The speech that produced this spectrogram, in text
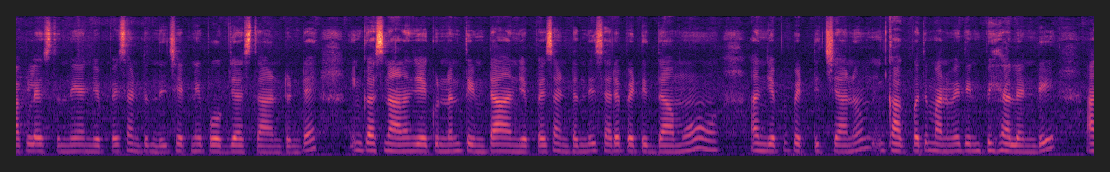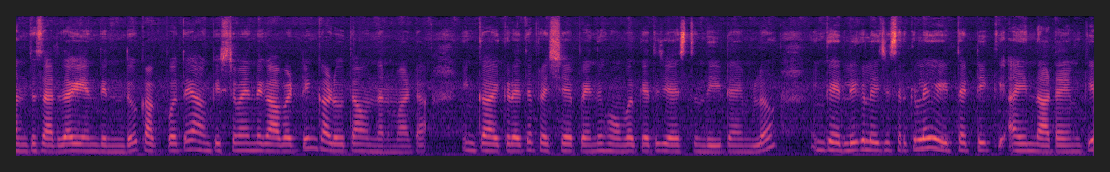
ఆకలేస్తుంది అని చెప్పేసి అంటుంది. చట్నీ పోపు చేస్తా అంటుంటే ఇంకా స్నానం చేయకుండా తింటా అని చెప్పేసి అంటుంది. సరే పెట్టిద్దాము అని చెప్పి పెట్టించాను కాకపోతే మనమే తినిపించాలండి అంత సరదాగా ఏం తిందు కాకపోతే ఆమెకి ఇష్టమైంది కాబట్టి ఇంకా అడుగుతూ ఉందనమాట ఇంకా ఇక్కడైతే ఫ్రెష్ అయిపోయింది. హోంవర్క్ అయితే చేస్తుంది ఈ టైంలో. ఇంకా ఎర్లీగా లేచేసరికి ఎయిట్ థర్టీకి అయింది ఆ టైంకి.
